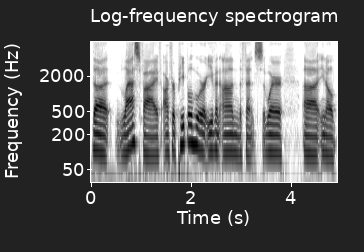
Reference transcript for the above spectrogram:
The last five are for people who are even on the fence, where, uh, you know,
